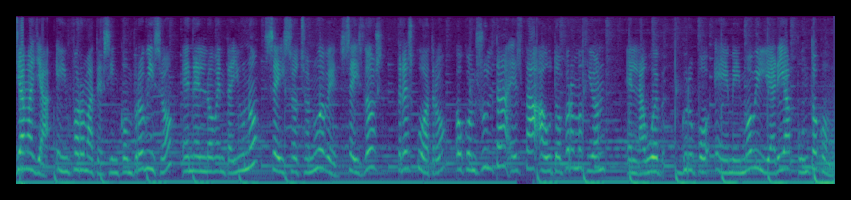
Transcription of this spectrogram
Llama ya e infórmate sin compromiso en el 91 689 6234 o consulta esta autopromoción en la web grupoeminmobiliaria.com.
